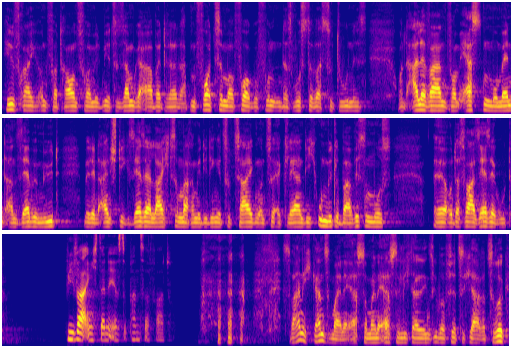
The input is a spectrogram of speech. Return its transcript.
hilfreich und vertrauensvoll mit mir zusammengearbeitet hat. Habe ein Vorzimmer vorgefunden, das wusste, was zu tun ist. Und alle waren vom ersten Moment an sehr bemüht, mir den Einstieg sehr, sehr leicht zu machen, mir die Dinge zu zeigen und zu erklären, die ich unmittelbar wissen muss. Äh, und das war sehr, sehr gut. Wie war eigentlich deine erste Panzerfahrt? Es war nicht ganz meine erste. Meine erste liegt allerdings über 40 Jahre zurück.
